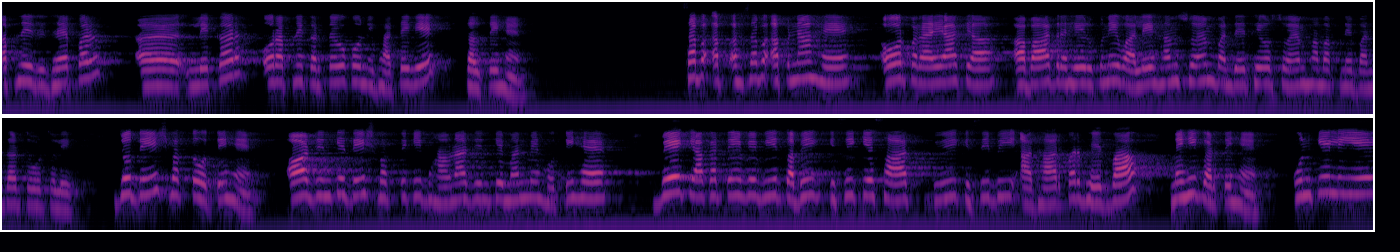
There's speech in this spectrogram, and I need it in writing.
अपने हृदय पर लेकर और अपने कर्तव्यों को निभाते हुए चलते हैं। सब अप, सब अपना है और पराया क्या? आबाद रहे रुकने वाले हम स्वयं बंदे थे और स्वयं हम अपने बंदर तोड़ चले। जो देशभक्त होते हैं और जिनके देशभक्ति की भावना जिनके मन में होती है वे क्या करते हैं? वे वीर कभी किसी के साथ भी किसी भी आधार पर भेदभाव नहीं करते हैं। उनके लिए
